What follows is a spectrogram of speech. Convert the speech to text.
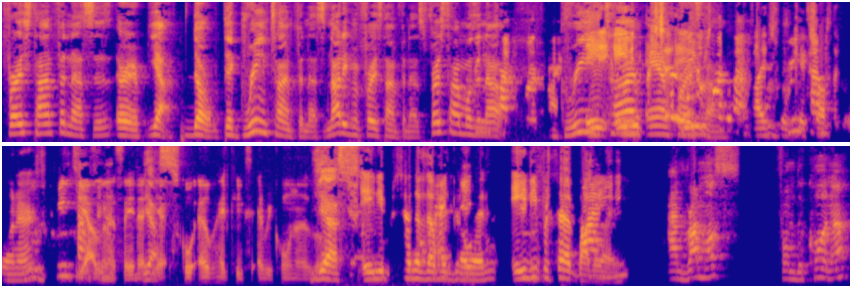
First time finesses or yeah, no, the green time finesse, not even first time finesse. First time wasn't Green out. time, time. Green Eight- time 80% and of first you- time. Bicycle Green kicks time- off the corner. it was green time Yeah, I was gonna say that. Yes. Yeah, score overhead kicks every corner. As well. Yes. Eighty percent of them would go in. Eighty percent, by the way. And Ramos from the corner.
